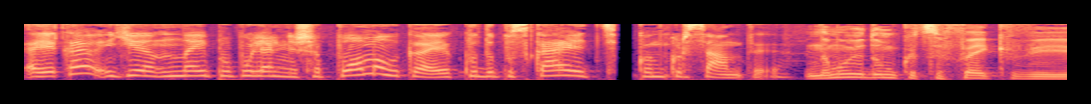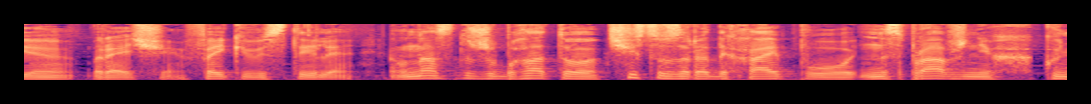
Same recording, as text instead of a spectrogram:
А яка є найпопулярніша помилка, яку допускають конкурсанти? На мою думку, це фейкові речі, фейкові стилі. У нас дуже багато чисто заради хайпу, несправжніх кон'юнктурних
